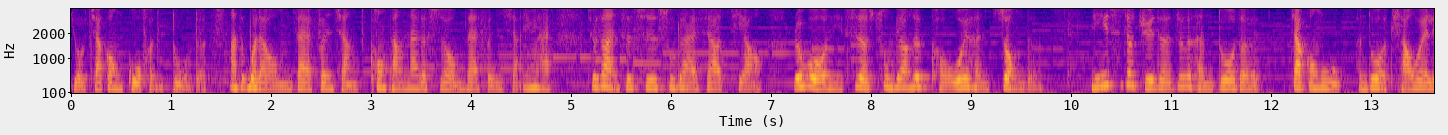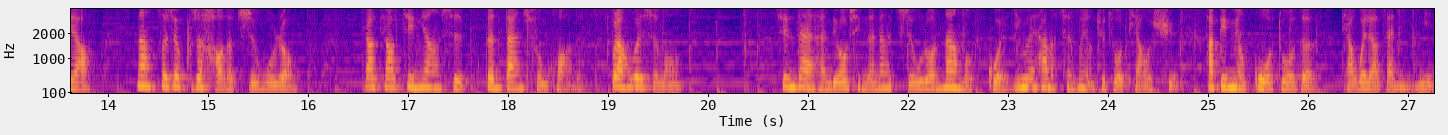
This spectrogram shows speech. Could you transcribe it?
有加工过很多的，那未来我们再分享控糖那个时候我们再分享，因为还就算你是吃塑料还是要挑，如果你吃的塑料是口味很重的，你一吃就觉得这个很多的加工物，很多的调味料，那这就不是好的植物肉，要挑尽量是更单纯化的，不然为什么现在很流行的那个植物肉那么贵？因为它们成分有去做挑选，它并没有过多的调味料在里面。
